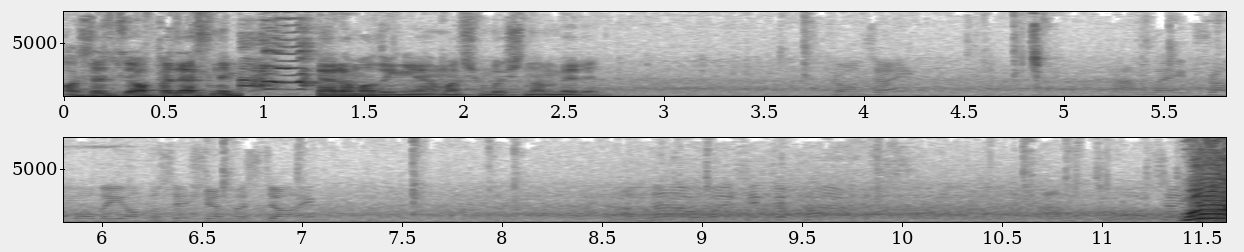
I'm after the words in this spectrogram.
Asensio affedersin de yaramadın ya maçın başından beri. Vur!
